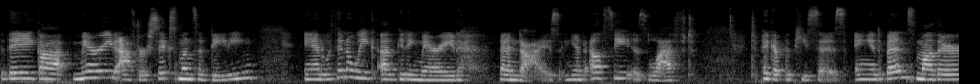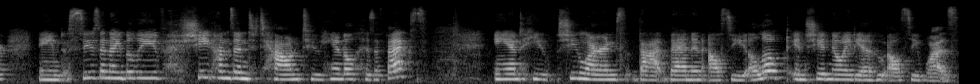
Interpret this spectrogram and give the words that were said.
They got married after six months of dating and within a week of getting married, Ben dies and Elsie is left to pick up the pieces. And Ben's mother, named Susan, I believe, she comes into town to handle his effects and he she learns that Ben and Elsie eloped and she had no idea who Elsie was.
